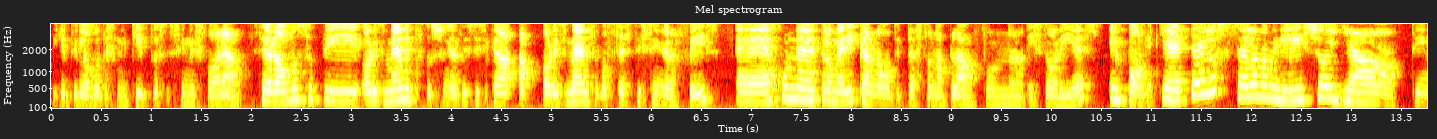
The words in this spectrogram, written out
για τη λογοτεχνική τους συνεισφορά. Θεωρώ όμως ότι ορισμένοι από αυτούς τους συγγραφείς, φυσικά α, ορισμένες από αυτές τις συγγραφείς, ε, έχουν ε, τρομερή ικανότητα στο να πλάθουν ε, ιστορίες. Λοιπόν, και τέλος θέλω να μιλήσω για την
